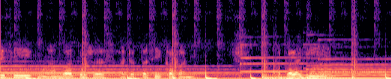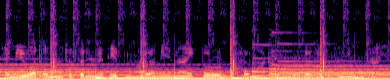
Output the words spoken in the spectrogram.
fisik menghambat proses adaptasi Cavani. Apalagi MU atau Manchester United mengalami naik turun performa dalam berbagai pertandingan terakhir.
